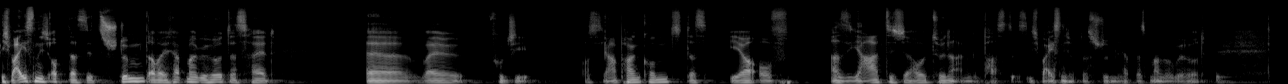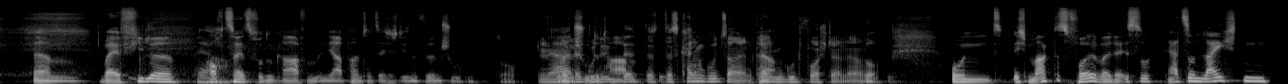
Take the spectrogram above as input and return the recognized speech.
Ich weiß nicht, ob das jetzt stimmt, aber ich habe mal gehört, dass halt, äh, weil Fuji aus Japan kommt, dass eher auf asiatische Hauttöne angepasst ist. Ich weiß nicht, ob das stimmt. Ich habe das mal so gehört. Ähm, weil viele ja. Hochzeitsfotografen in Japan tatsächlich diesen Film shooten. So, ja, gut, das, das, kann so. gut sein. Kann ja. ich mir gut vorstellen. Ja. So. Und ich mag das voll, weil der ist so, der hat so einen leichten,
